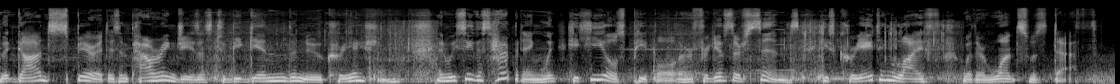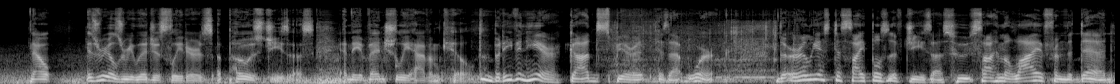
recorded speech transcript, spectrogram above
that God's Spirit is empowering Jesus to begin the new creation. And we see this happening when he heals people or forgives their sins. He's creating life where there once was death. Now, Israel's religious leaders oppose Jesus, and they eventually have him killed. But even here, God's Spirit is at work. The earliest disciples of Jesus, who saw him alive from the dead,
